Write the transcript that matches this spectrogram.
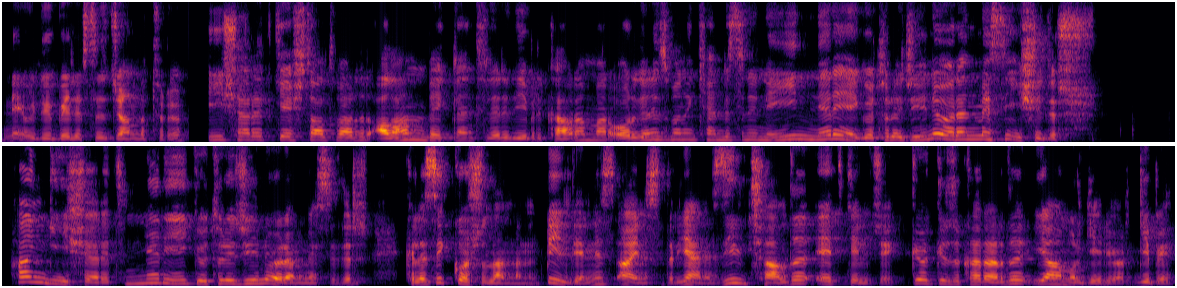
ne ödüğü belirsiz canlı türü. İşaret geçtalt vardır. Alan beklentileri diye bir kavram var. Organizmanın kendisini neyin nereye götüreceğini öğrenmesi işidir hangi işaretin nereye götüreceğini öğrenmesidir. Klasik koşullanmanın bildiğiniz aynısıdır. Yani zil çaldı, et gelecek, gökyüzü karardı, yağmur geliyor gibi.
